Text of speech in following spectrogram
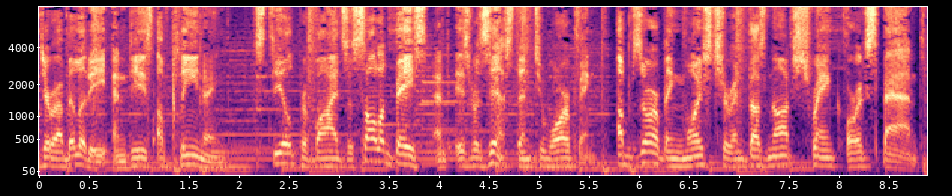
Durability and ease of cleaning, steel provides a solid base and is resistant to warping, absorbing moisture and does not shrink or expand.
